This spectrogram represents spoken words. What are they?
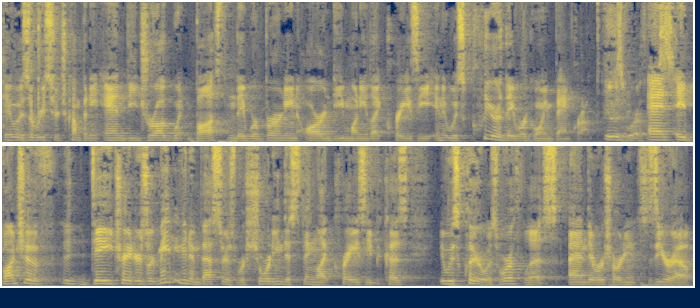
It was a research company, and the drug went bust, and they were burning R and D money like crazy, and it was clear they were going bankrupt. It was worthless. And a bunch of day traders, or maybe even investors, were shorting this thing like crazy because it was clear it was worthless, and they were shorting it to zero.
